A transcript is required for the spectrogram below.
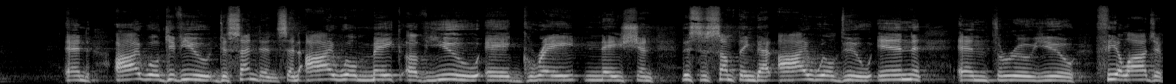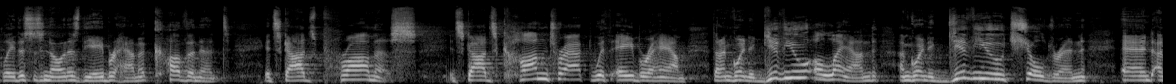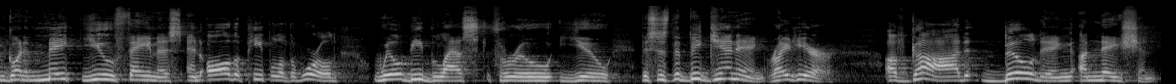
and I will give you descendants, and I will make of you a great nation. This is something that I will do in and through you. Theologically, this is known as the Abrahamic covenant. It's God's promise. It's God's contract with Abraham that I'm going to give you a land, I'm going to give you children, and I'm going to make you famous, and all the people of the world will be blessed through you. This is the beginning, right here, of God building a nation.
